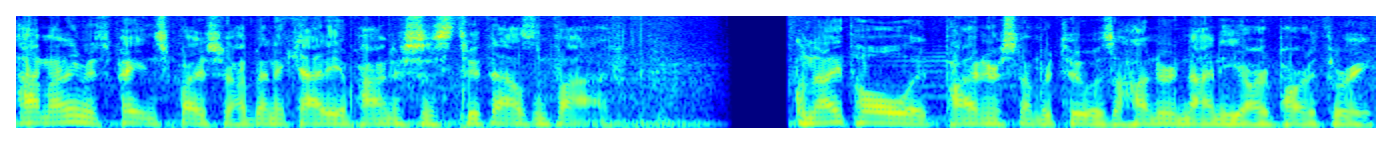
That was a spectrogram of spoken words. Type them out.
Hi, my name is Peyton Spicer. I've been a caddy at Pinehurst since 2005. The ninth hole at Pinehurst number two is 190 yard par three.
